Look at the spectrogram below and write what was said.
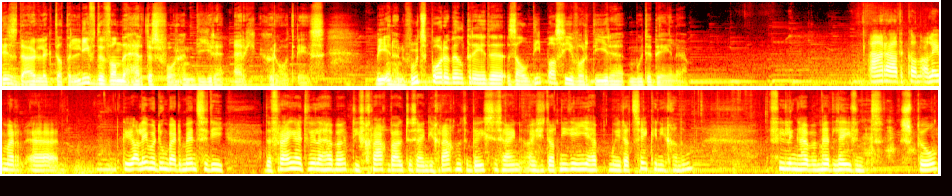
Het is duidelijk dat de liefde van de herders voor hun dieren erg groot is. Wie in hun voetsporen wil treden, zal die passie voor dieren moeten delen. Aanraden kan alleen maar, eh, kun je alleen maar doen bij de mensen die de vrijheid willen hebben, die graag buiten zijn, die graag met de beesten zijn. Als je dat niet in je hebt, moet je dat zeker niet gaan doen. Feeling hebben met levend spul.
